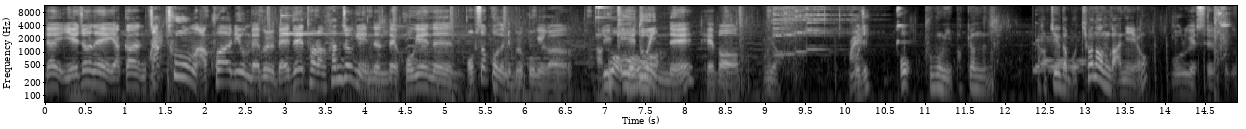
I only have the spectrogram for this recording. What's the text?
내가 예전에 약간 짝퉁 아쿠아리움 맵을 매드헤터랑 한 적이 있는데 거기에는 없었거든요 물고기가 아, 여기 우와, 게도 우와. 있네 대박 뭐야? 뭐지? 어 브금이 바뀌었는데. 갑자기 다 뭐 튀어나오는 거 아니에요? 모르겠어요 저도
